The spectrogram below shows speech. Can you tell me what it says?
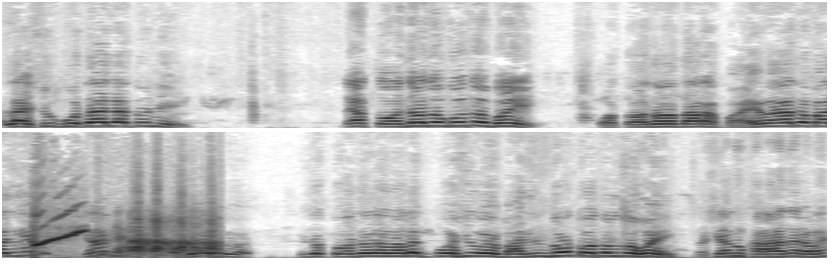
અલા શું ગોતાયેલા તું ની? લે તો તો ગોતો ભાઈ. તો તો તારા ભાઈ વાયા તો બાજરી એ તો તોતર અલગ પોસી હોય બાજરી જો તોતર તો હોય. તો શેનું ખાવા તાર હવે?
